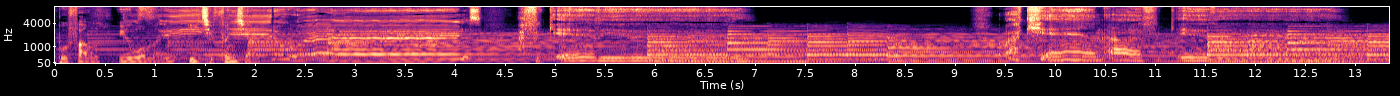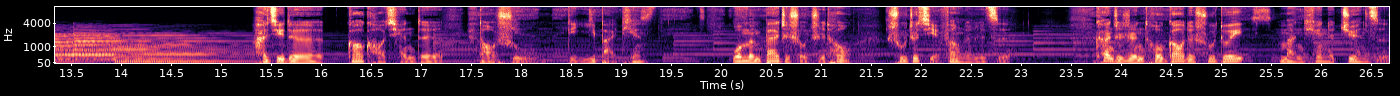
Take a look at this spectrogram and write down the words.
不妨与我们一起分享。i can i forgive you 还记得高考前的倒数第一百天，我们掰着手指头数着解放的日子，看着人头高的书堆、漫天的卷子，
